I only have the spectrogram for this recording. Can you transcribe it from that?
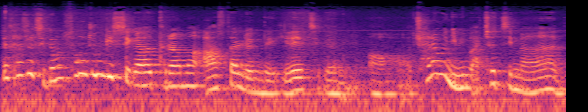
근데 사실 지금 송중기 씨가 드라마 아스달 연대기에 지금 어, 촬영은 이미 마쳤지만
